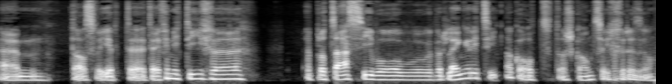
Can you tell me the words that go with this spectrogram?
Ähm, das wird äh, definitiv, äh, ein Prozess sein, der über längere Zeit noch geht. Das ist ganz sicher so.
